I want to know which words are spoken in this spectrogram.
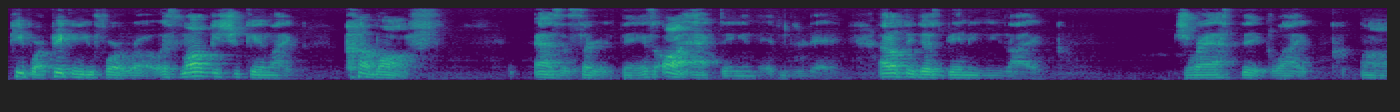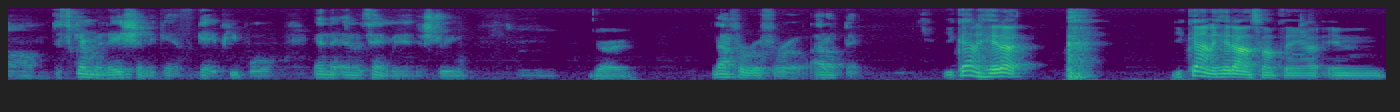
people are picking you for a role. As long as you can like come off as a certain thing, it's all acting in the end of the day. I don't think there's been any like drastic like um, discrimination against gay people in the entertainment industry. right Not for real, for real. I don't think. you kind of hit on you kind of hit on something uh, in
